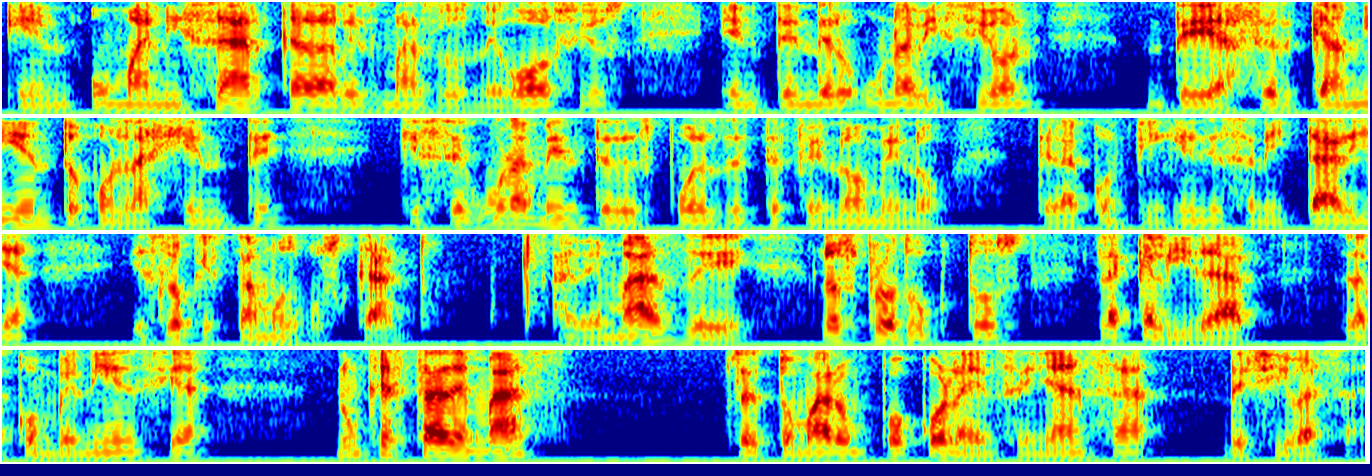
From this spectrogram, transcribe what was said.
en humanizar cada vez más los negocios, en tener una visión de acercamiento con la gente que seguramente después de este fenómeno de la contingencia sanitaria es lo que estamos buscando. Además de los productos, la calidad, la conveniencia, nunca está de más retomar un poco la enseñanza de Shiba-san.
